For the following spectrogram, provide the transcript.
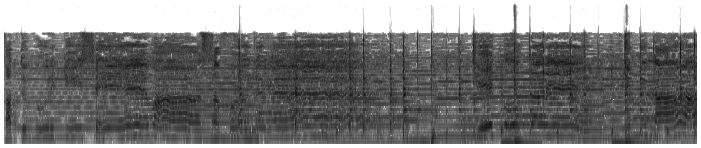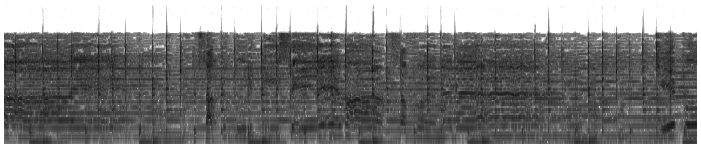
ਸਤਗੁਰ ਕੀ ਸੇਵਾ ਸਫਲ ਹੈ। ਜੇ ਕੋ ਕਰੇ ਜਿਤਨਾਏ ਸਤਗੁਰ ਕੀ ਸੇਵਾ ਸਫਲ ਹੈ। ਜੇ ਕੋ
